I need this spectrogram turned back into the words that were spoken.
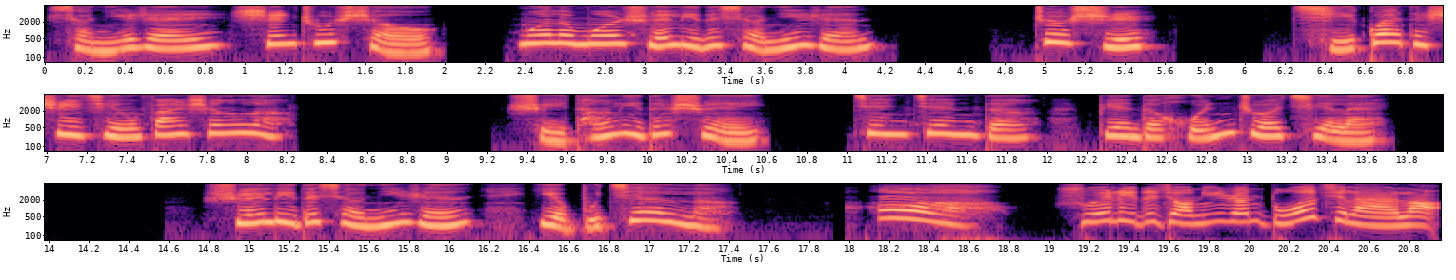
小泥人伸出手摸了摸水里的小泥人，这时。奇怪的事情发生了，水塘里的水渐渐的变得浑浊起来，水里的小泥人也不见了。啊，水里的小泥人躲起来了。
